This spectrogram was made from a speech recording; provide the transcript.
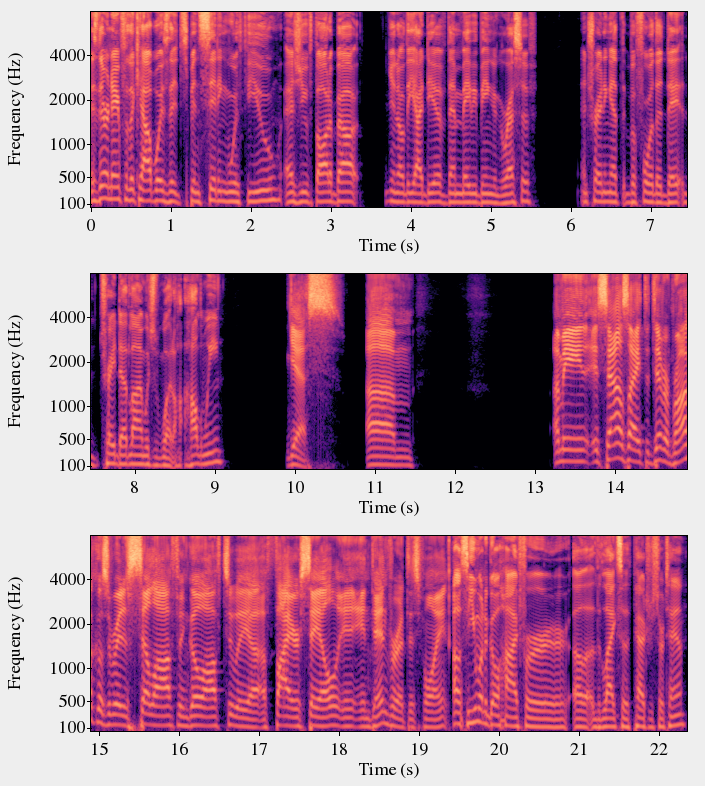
Is there a name for the Cowboys that's been sitting with you as you've thought about, you know, the idea of them maybe being aggressive and trading at the, before the day, trade deadline, which is what Halloween? yes. Um, I mean, it sounds like the Denver Broncos are ready to sell off and go off to a, a fire sale in, in Denver at this point. Oh, so you want to go high for uh, the likes of Patrick Surtain?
